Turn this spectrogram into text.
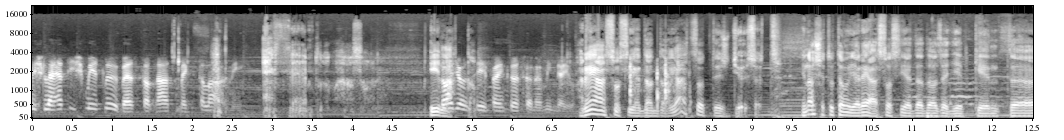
és lehet ismétlőbe ezt talát megtalálni? Nem tudok válaszolni. Én Nagyon láttam. szépen köszönöm, minden jó. A Real Sociedaddal játszott és győzött. Én azt sem tudtam, hogy a Real Sociedad az egyébként uh,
